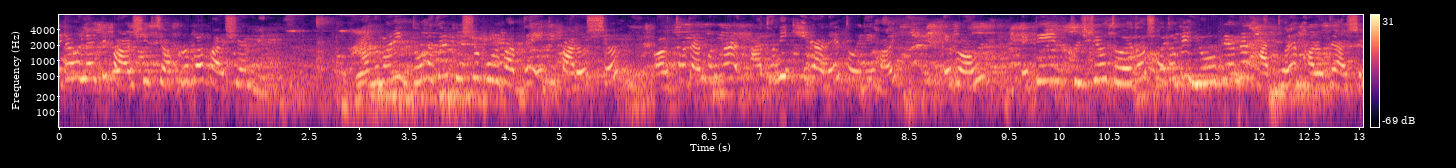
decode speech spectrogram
এটা হলো একটি পারসিক চক্র বা পার্সিয়ান মিল। আনুমানিক দু হাজার খ্রিস্টপূর্বাব্দে এটি পারস্য অর্থাৎ এখনকার আধুনিক ইরানে তৈরি হয় এবং এটি খ্রিস্টীয় ত্রয়োদশ শতকে ইউরোপিয়ানদের হাত ধরে ভারতে আসে।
